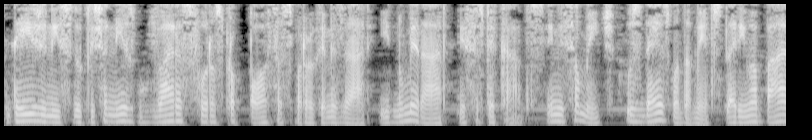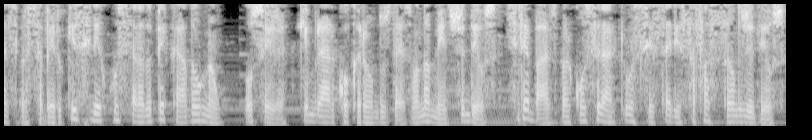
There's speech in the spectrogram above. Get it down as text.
Desde o início do cristianismo, várias foram as propostas para organizar e numerar esses pecados. Inicialmente, os Dez Mandamentos dariam a base para saber o que seria considerado pecado ou não. Ou seja, quebrar qualquer um dos dez mandamentos de Deus seria base para considerar que você estaria se afastando de Deus,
